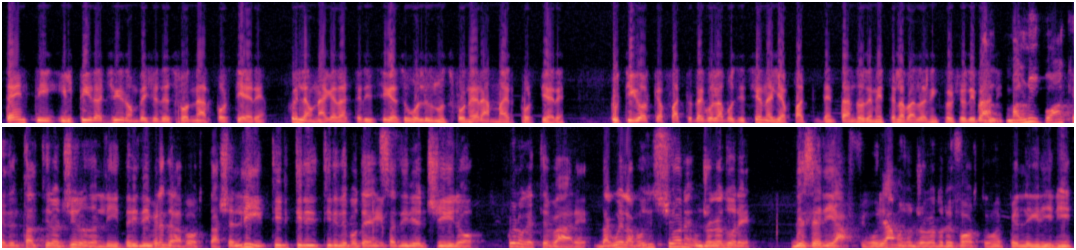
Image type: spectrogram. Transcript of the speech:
tenti il tiro a giro invece di sfornare il portiere, quella è una caratteristica sua, lui non sfornerà mai il portiere. Tutti i gol che ha fatto da quella posizione li ha fatti tentando di mettere la palla all'incrocio dei pali. Ma lui può anche tentare il tiro a giro da lì, devi, devi prendere la porta, cioè lì tiri, tiri, tiri di potenza, tiri a giro, quello che ti pare. Da quella posizione un giocatore di Serie A, figuriamoci un giocatore forte come Pellegrini,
